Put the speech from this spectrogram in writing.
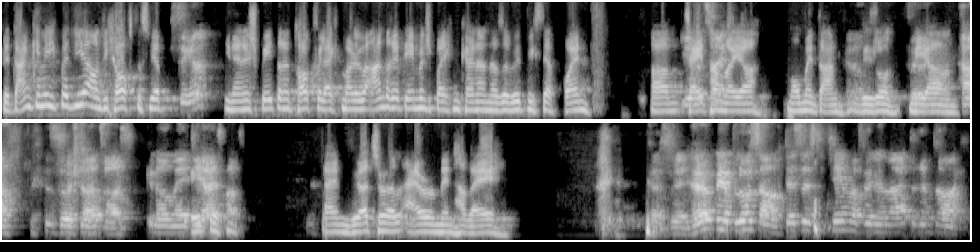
Bedanke mich bei dir und ich hoffe, dass wir in einem späteren Talk vielleicht mal über andere Themen sprechen können. Also würde mich sehr freuen. Ähm, Zeit haben wir ja momentan genau. ein bisschen mehr. Ja, so schaut's aus. Genau, mate. Beim Virtual Ironman Hawaii. Hört mir bloß auf. Das ist ein Thema für den weiteren Talk.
